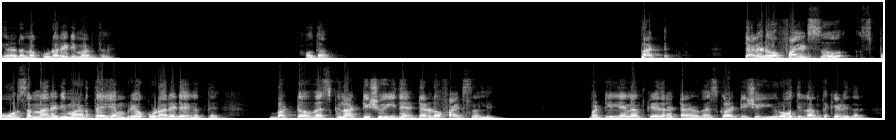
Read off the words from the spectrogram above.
ಎರಡನ್ನ ಕೂಡ ರೆಡಿ ಮಾಡ್ತವೆ. ಹೌದಾ? ಬಟ್ ಟೆರಡೋಫೈಟ್ಸ್ ಸ್ಪೋರ್ಸ್ ಅನ್ನ ರೆಡಿ ಮಾಡುತ್ತೆ ಎಂಬ್ರಿಯೋ ಕೂಡ ರೆಡಿ ಆಗುತ್ತೆ. ಬಟ್ ವೆಸ್ಕ್ಯುಲರ್ ಟಿಶ್ಯೂ ಇದೆ ಟೆರಡೋಫೈಟ್ಸ್ನಲ್ಲಿ. ಬಟ್ ಇಲ್ಲಿ ಏನಂತ ಕೇಳಿದ್ರೆ ವೆಸ್ಕ್ಯುಲರ್ ಟಿಶ್ಯೂ ಇರೋದಿಲ್ಲ ಅಂತ ಕೇಳಿದ್ದಾರೆ.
